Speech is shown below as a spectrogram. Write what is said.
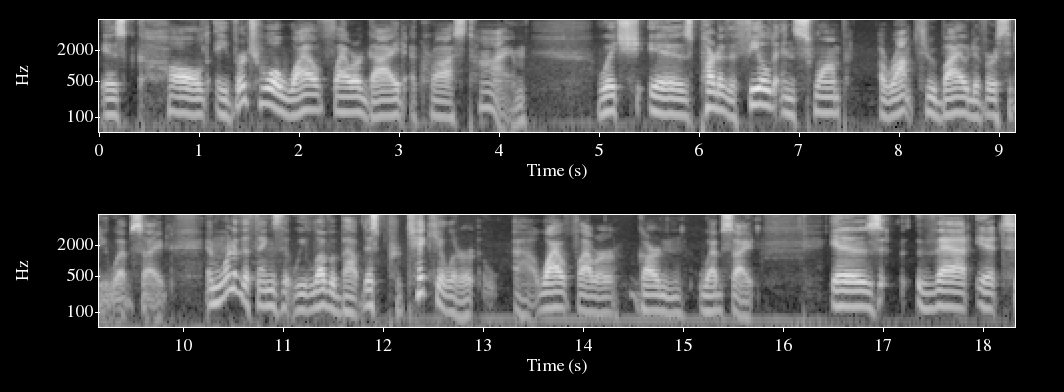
is called a virtual wildflower guide across time, which is part of the Field and Swamp a romp through biodiversity website. And one of the things that we love about this particular uh, wildflower garden website is that it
